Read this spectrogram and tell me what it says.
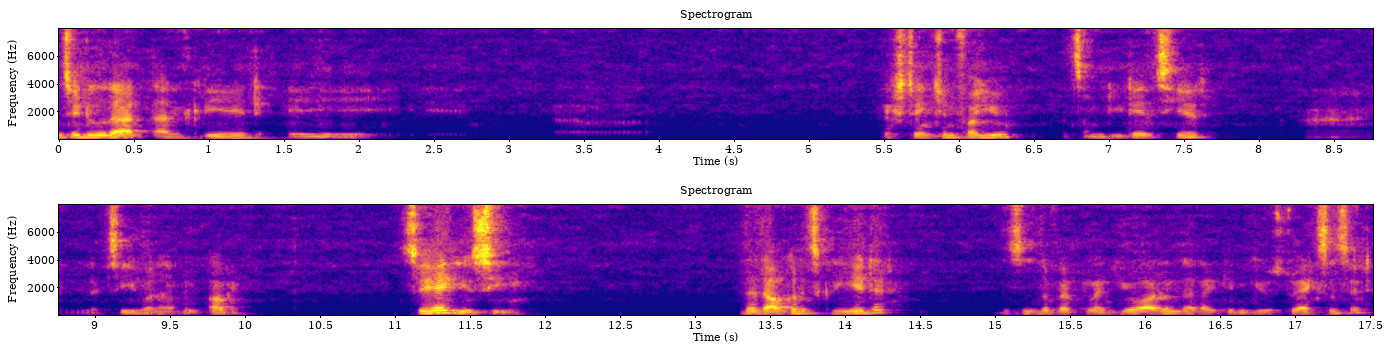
Once you do that, I'll create a uh, extension for you with some details here. Let's see what happened okay. So here you see the docker is created. This is the web client url that i can use to access it.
